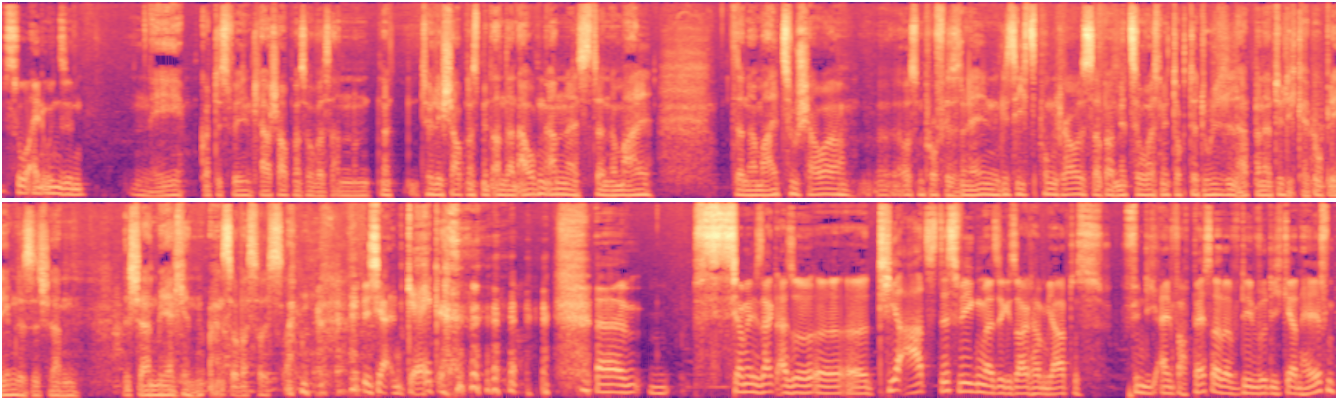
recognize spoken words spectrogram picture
so ein Unsinn? Nee, Gottes Willen, klar schaut man sowas an. Und natürlich schaut man es mit anderen Augen an als der normal der Normalzuschauer äh, aus dem professionellen Gesichtspunkt raus, aber mit sowas mit Dr. Doolittle hat man natürlich kein Problem. Das ist ja ein, ist ja ein Märchen. Also was soll's. Ist ja ein Gag. ähm, Sie haben ja gesagt, also äh, äh, Tierarzt deswegen, weil Sie gesagt haben, ja, das finde ich einfach besser, denen würde ich gern helfen.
